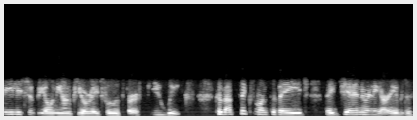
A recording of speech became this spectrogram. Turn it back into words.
really should be only on pureed foods for a few weeks. Because at six months of age, they generally are able to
